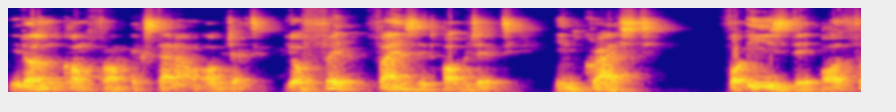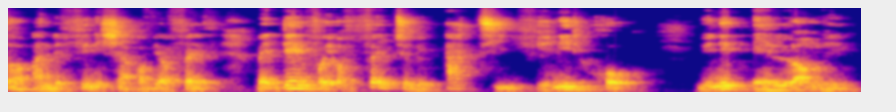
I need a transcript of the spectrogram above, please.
It doesn't come from external objects. Your faith finds its object in Christ. For he is the author and the finisher of your faith. But then for your faith to be active, you need hope. You need a longing.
